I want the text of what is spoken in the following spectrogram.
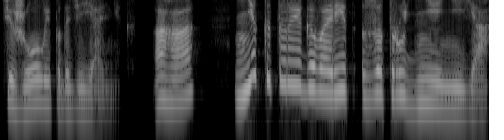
тяжелый пододеяльник. Ага, некоторые, говорит, затруднения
